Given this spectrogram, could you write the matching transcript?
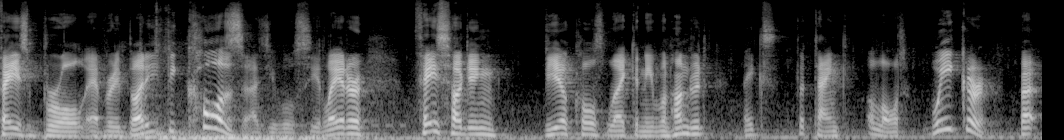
face brawl everybody because, as you will see later, face hugging vehicles like an E100 makes the tank a lot weaker. But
